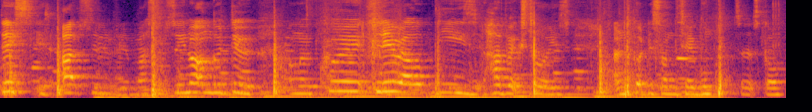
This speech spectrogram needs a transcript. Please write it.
This is absolutely massive. So you know what I'm gonna do? I'm gonna clear out these Havex toys and put this on the table. So let's go.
